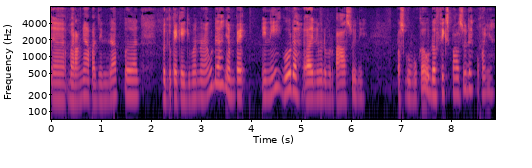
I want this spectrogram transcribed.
uh, barangnya apa aja yang dapet bentuknya kayak gimana. Udah nyampe ini gue udah uh, ini udah berpalsu ini. Pas gue buka udah fix palsu deh pokoknya.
